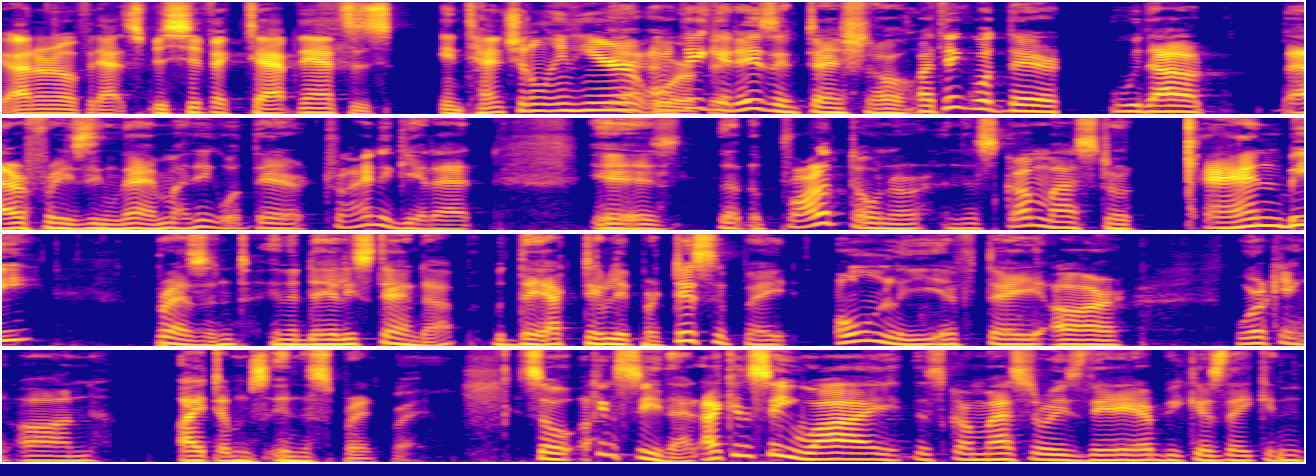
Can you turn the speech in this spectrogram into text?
I don't know if that specific tap dance is intentional in here, Yeah, or I think it is intentional. I think what they're, without paraphrasing them, I think what they're trying to get at is that the product owner and the scrum master can be present in the daily stand up, but they actively participate only if they are working on items in the sprint. Right. So I can see that. I can see why the scrum master is there because they can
